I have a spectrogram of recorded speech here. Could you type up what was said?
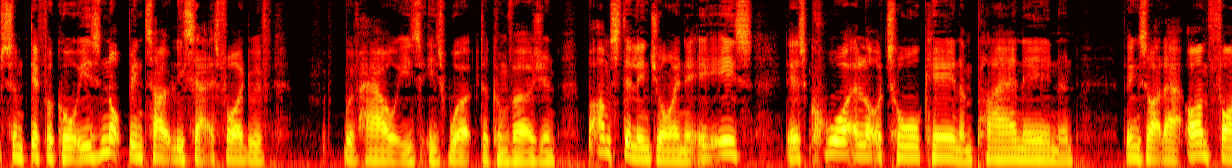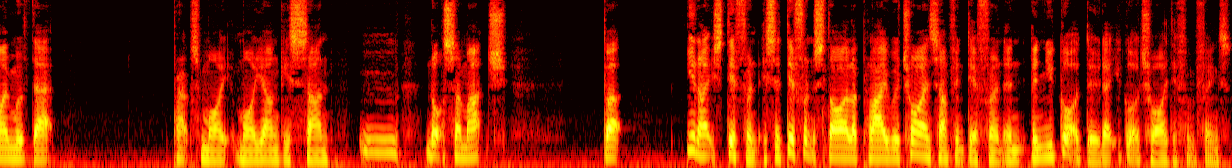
some difficulty. He's not been totally satisfied with with how he's he's worked the conversion, but I'm still enjoying it. It is there's quite a lot of talking and planning and things like that. I'm fine with that. Perhaps my my youngest son, mm, not so much, but you know it's different. It's a different style of play. We're trying something different, and and you've got to do that. You've got to try different things.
